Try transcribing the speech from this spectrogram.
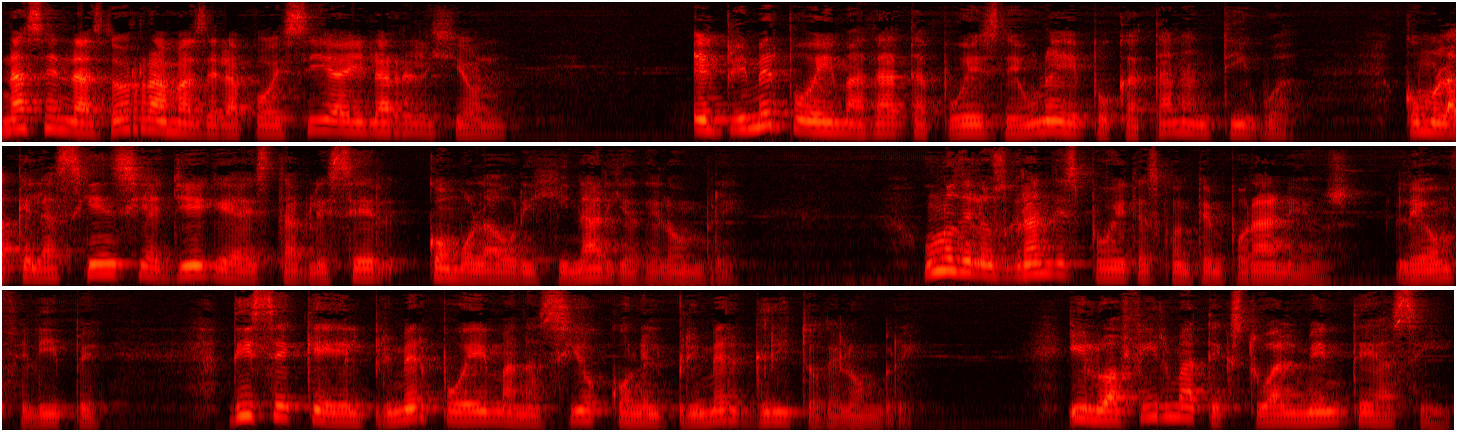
nacen las dos ramas de la poesía y la religión. El primer poema data, pues, de una época tan antigua como la que la ciencia llegue a establecer como la originaria del hombre. Uno de los grandes poetas contemporáneos, León Felipe, dice que el primer poema nació con el primer grito del hombre, y lo afirma textualmente así.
